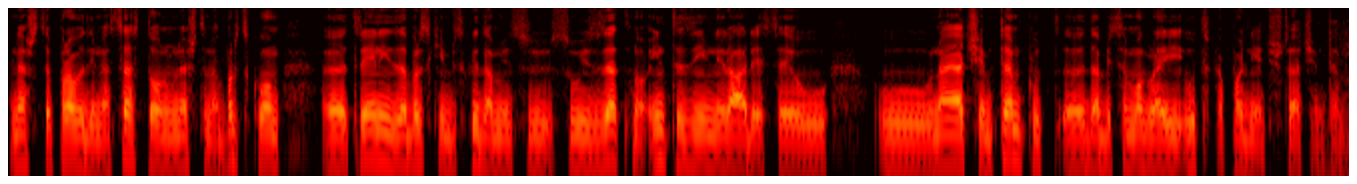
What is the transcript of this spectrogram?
nešto se provodi na cestovnom, nešto na brdskom. E, trening za brdskim biciklidama su, su izuzetno intenzivni, rade se u, u najjačijem tempu e, da bi se mogla i utrka podnijeti u što jačijem tempu.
